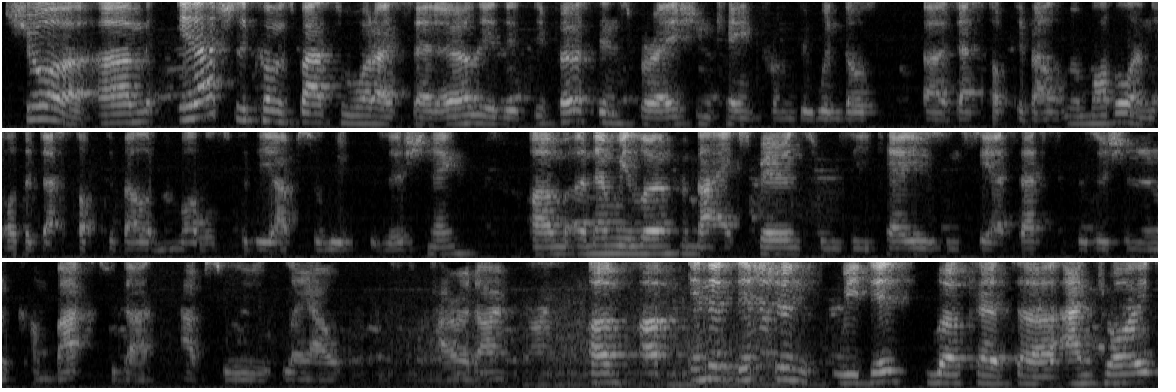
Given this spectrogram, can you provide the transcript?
Sure. Um, it actually comes back to what I said earlier. The, the first inspiration came from the Windows uh, desktop development model and other desktop development models for the absolute positioning. Um, and then we learned from that experience from ZK using CSS to position and come back to that absolute layout paradigm. Um, uh, in addition, we did look at uh, Android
